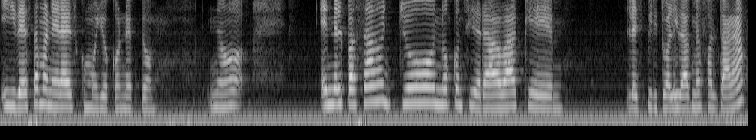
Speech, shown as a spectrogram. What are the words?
y de esta manera es como yo conecto, ¿no? En el pasado yo no consideraba que la espiritualidad me faltara,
